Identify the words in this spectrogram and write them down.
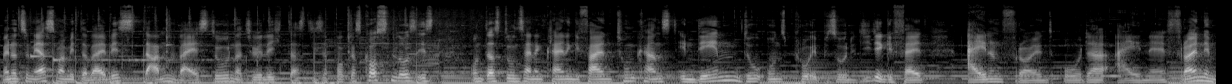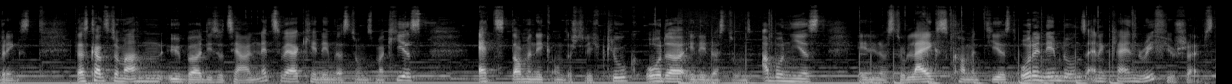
Wenn du zum ersten Mal mit dabei bist, dann weißt du natürlich, dass dieser Podcast kostenlos ist und dass du uns einen kleinen Gefallen tun kannst, indem du uns pro Episode, die dir gefällt, einen Freund oder eine Freundin bringst. Das kannst du machen über die sozialen Netzwerke, indem dass du uns markierst at dominik-klug oder indem dass du uns abonnierst, indem dass du Likes kommentierst oder indem du uns einen kleinen Review schreibst.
